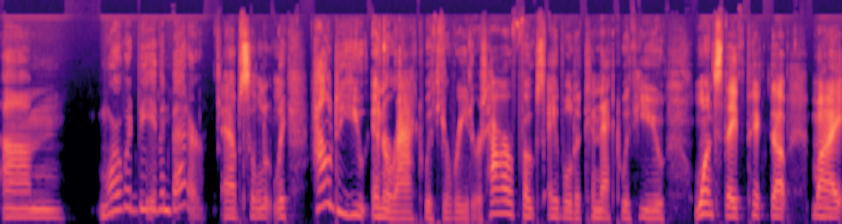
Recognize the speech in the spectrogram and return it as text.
um, more would be even better. Absolutely. How do you interact with your readers? How are folks able to connect with you once they've picked up my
